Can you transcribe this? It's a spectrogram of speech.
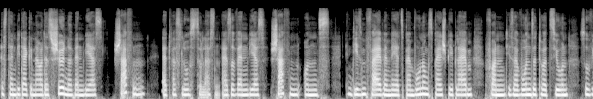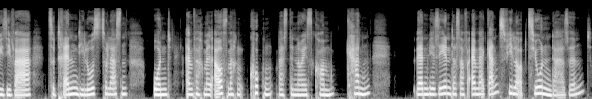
ist dann wieder genau das Schöne, wenn wir es schaffen, etwas loszulassen. Also wenn wir es schaffen, uns in diesem Fall, wenn wir jetzt beim Wohnungsbeispiel bleiben, von dieser Wohnsituation, so wie sie war, zu trennen, die loszulassen und einfach mal aufmachen, gucken, was denn Neues kommen kann, werden wir sehen, dass auf einmal ganz viele Optionen da sind,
